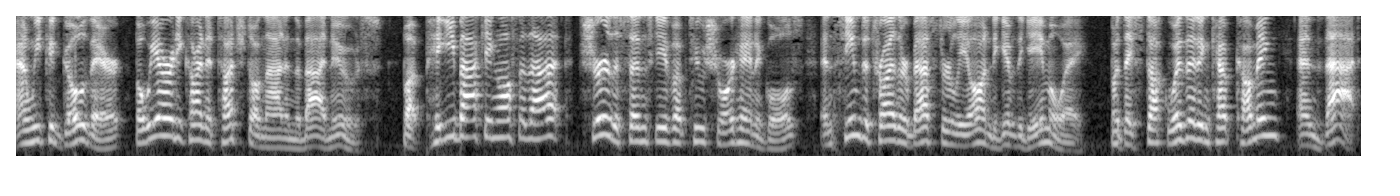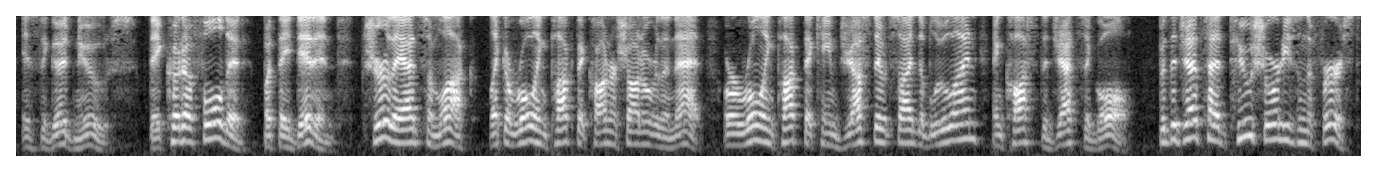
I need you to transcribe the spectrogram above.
and we could go there, but we already kind of touched on that in the bad news. But piggybacking off of that, sure, the Sens gave up two shorthanded goals and seemed to try their best early on to give the game away. But they stuck with it and kept coming, and that is the good news. They could have folded, but they didn't. Sure, they had some luck, like a rolling puck that Connor shot over the net, or a rolling puck that came just outside the blue line and cost the Jets a goal. But the Jets had two shorties in the first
